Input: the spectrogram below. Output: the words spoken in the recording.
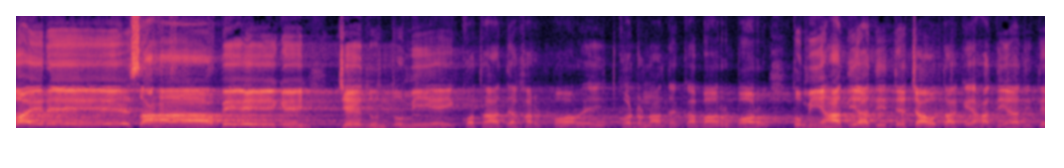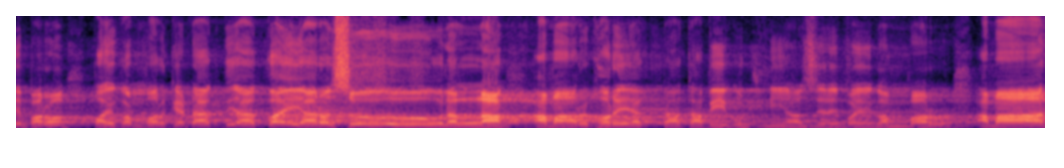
কয় রে সাহাবে যেহেতু তুমি এই কথা দেখার পর, এই ঘটনা দেখাবার পর, তুমি হাদিয়া দিতে চাও, তাকে হাদিয়া দিতে পারো। পয়গম্বরকে ডাক দিয়া কয় আর আল্লাহ আমার ঘরে একটা গাভী উঠনি আছে রে পয়গম্বর। আমার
